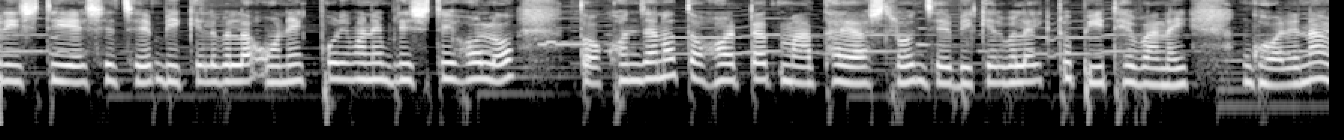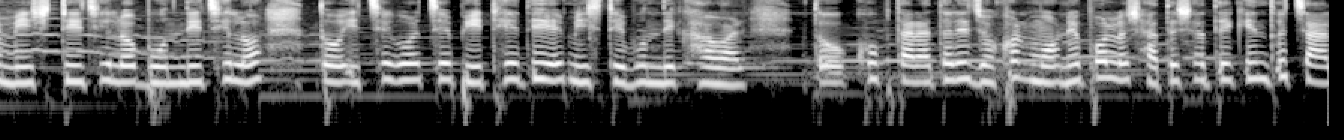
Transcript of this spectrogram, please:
বৃষ্টি এসেছে, বিকেলবেলা অনেক পরিমাণে বৃষ্টি হলো। তখন জানো তো হঠাৎ মাথায় আসলো যে বিকেলবেলা একটু পিঠে বানাই। ঘরে না মিষ্টি ছিল, বুন্দি ছিল, তো ইচ্ছে করছে পিঠে দিয়ে মিষ্টি বুন্দি খাওয়ার। তো খুব তাড়াতাড়ি যখন মনে পড়ল, সাথে সাথে কিন্তু চাল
